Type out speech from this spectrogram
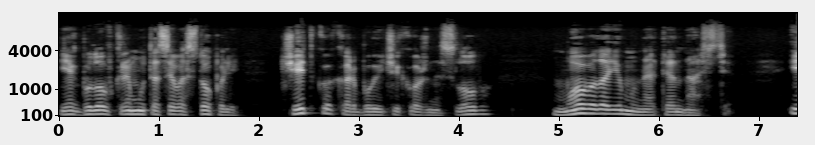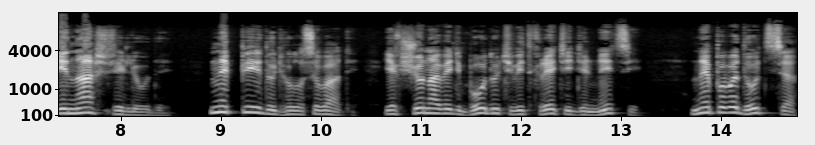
як було в Криму та Севастополі, чітко карбуючи кожне слово, мовила йому не те Настя. І наші люди не підуть голосувати, якщо навіть будуть відкриті дільниці, не поведуться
